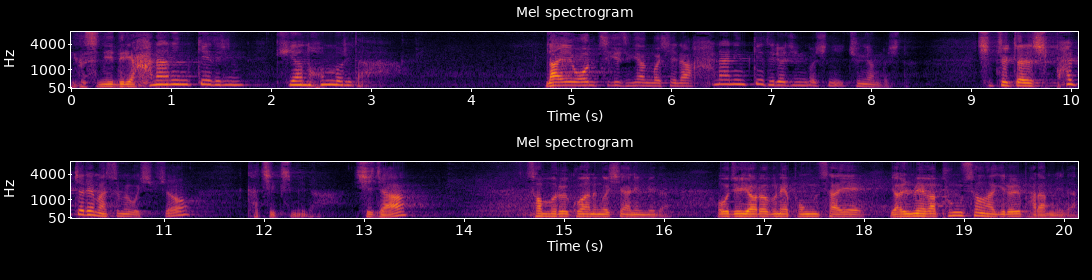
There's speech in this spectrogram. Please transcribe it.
이것은 이들이 하나님께 드린 귀한 헌물이다. 나의 원칙이 중요한 것이 아니라 하나님께 드려진 것이 중요한 것이다. 17절에서 18절의 말씀을 보십시오. 같이 읽습니다. 시작. 선물을 구하는 것이 아닙니다. 오직 여러분의 봉사에 열매가 풍성하기를 바랍니다.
